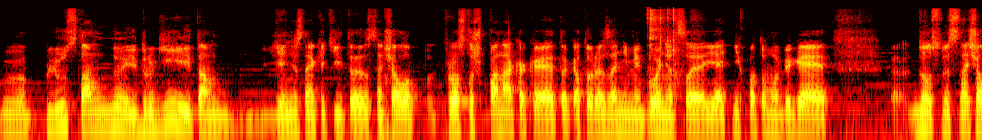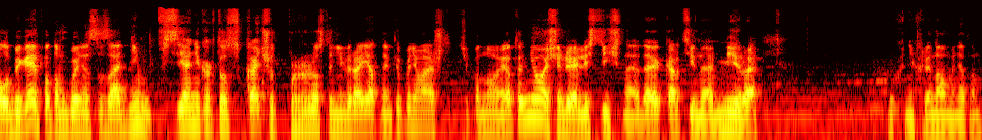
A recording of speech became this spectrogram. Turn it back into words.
М, Плюс там, ну и другие, там, я не знаю, какие-то сначала просто шпана какая-то, которая за ними гонится и от них потом убегает. Э, Ну, в смысле, сначала убегает, потом гонится за одним. Все они как-то скачут просто невероятно. И ты понимаешь, что, типа, ну, это не очень реалистичная, да, картина мира. Ух, ни хрена у меня там.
